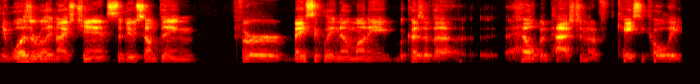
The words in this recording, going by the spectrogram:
it was a really nice chance to do something for basically no money because of the help and passion of Casey Coley,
